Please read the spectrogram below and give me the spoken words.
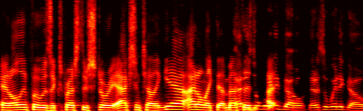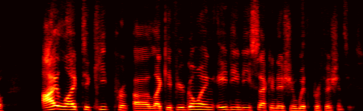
and all info was expressed through story action telling. Yeah, I don't like that method. That is a way I, to go. That is a way to go. I like to keep uh, like if you're going AD&D second edition with proficiencies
